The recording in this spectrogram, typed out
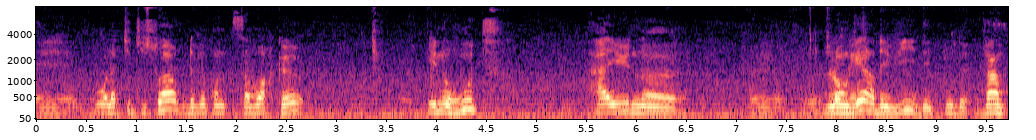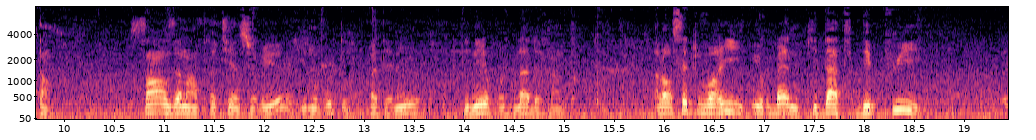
Et pour la petite histoire, vous devez savoir que une route a une euh, euh, longueur de vie de plus de 20 ans. Sans un entretien sérieux, une route ne peut pas tenir, au-delà de 20 ans. Alors cette voirie urbaine qui date depuis euh,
